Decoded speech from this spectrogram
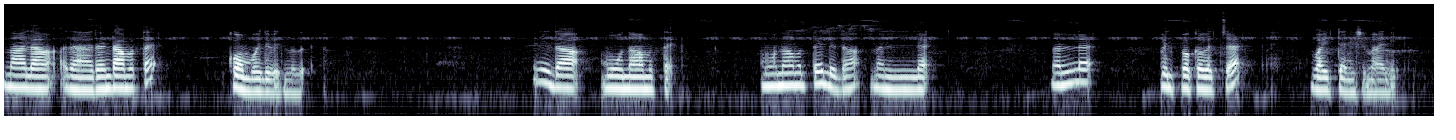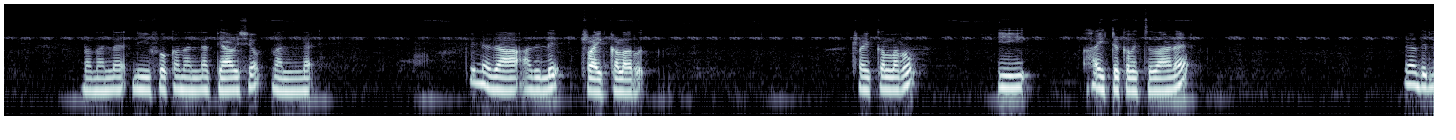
നാലാ രണ്ടാമത്തെ കോമ്പോയിൽ വരുന്നത്. ഇനി ഇതാ മൂന്നാമത്തെ. മൂന്നാമത്തേലിതാ നല്ല നല്ല വലിപ്പമൊക്കെ വെച്ച വൈറ്റ് അഞ്ചുമാനി. ഇവിടെ നല്ല ലീഫൊക്കെ നല്ല അത്യാവശ്യം നല്ല പിന്നെ ഇതാ അതിൽ ട്രൈ കളർ ട്രൈ കളറും ഈ ഹൈറ്റൊക്കെ വെച്ചതാണ്. പിന്നെ അതിൽ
